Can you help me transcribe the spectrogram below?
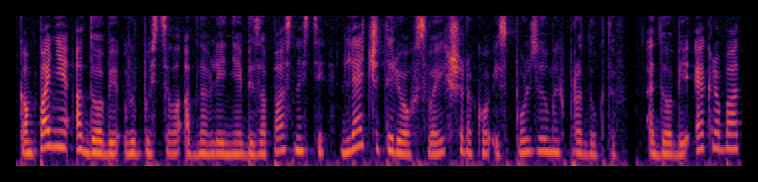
компания Adobe выпустила обновление безопасности для четырех своих широко используемых продуктов Adobe Acrobat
